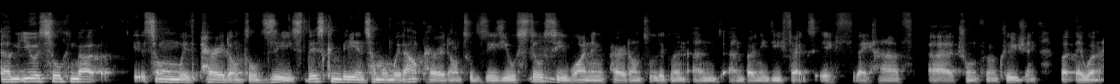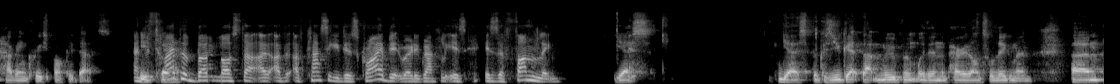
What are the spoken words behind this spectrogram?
um, you were talking about someone with periodontal disease. This can be in someone without periodontal disease. You'll still mm. see widening of periodontal ligament and, and bony defects if they have uh, trauma from occlusion, but they won't have increased pocket depths. And the type of bone loss that I've, I've classically described it radiographically is is a funneling. Yes. Yes, because you get that movement within the periodontal ligament. Um,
